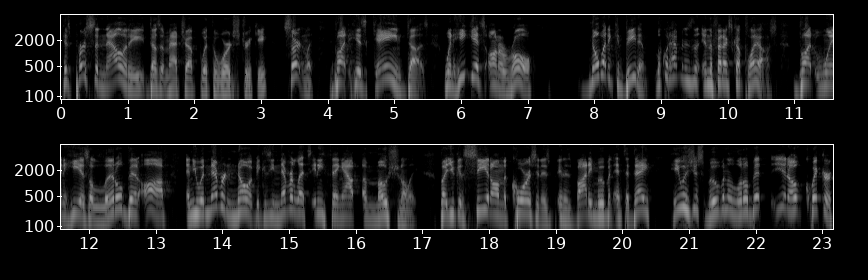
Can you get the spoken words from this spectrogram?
His personality doesn't match up with the word streaky, certainly, but his game does. When he gets on a roll, nobody can beat him. Look what happened in the, in the, FedEx Cup playoffs. But when he is a little bit off, and you would never know it because he never lets anything out emotionally, but you can see it on the course in his in his body movement. And today he was just moving a little bit, you know, quicker,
